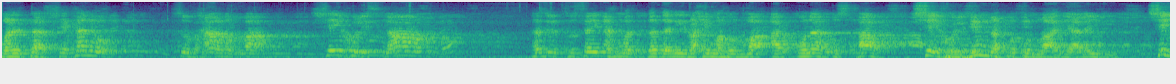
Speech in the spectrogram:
মাল্টা সেখানেও, সুবহানাল্লাহ শেখুল ইসলাম, হযরত হুসাইন আহমদ গদানি রাহিমাহুল্লাহ আর ওনার উস্তাদ শেখুল হিন্দ রহমতুল্লাহ আলাইহি, সেই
